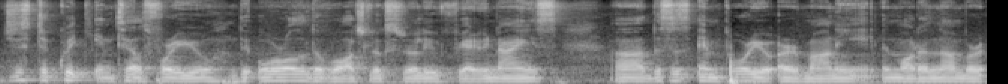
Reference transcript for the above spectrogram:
Just a quick intel for you. The overall the watch looks really very nice. Uh, this is Emporio Armani in model number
